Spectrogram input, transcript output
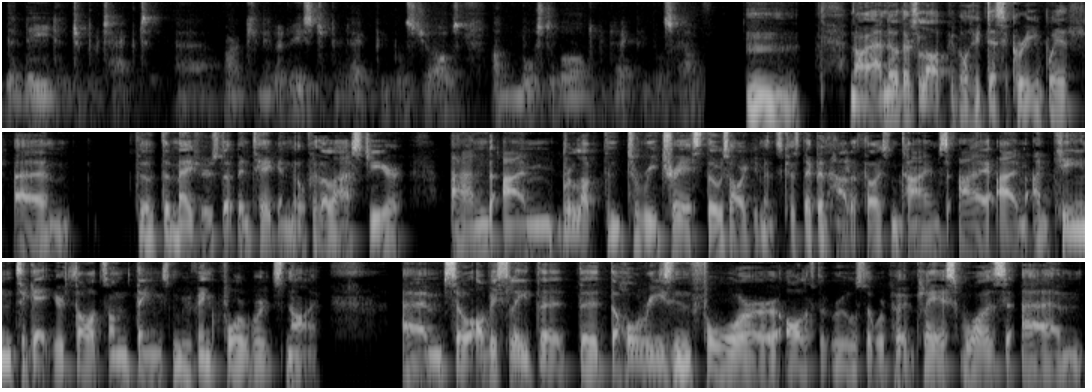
the need to protect uh, our communities, to protect people's jobs, and most of all, to protect people's health. Mm. Now, I know there's a lot of people who disagree with um, the, the measures that have been taken over the last year. And I'm reluctant to retrace those arguments because they've been had a thousand times. I, I'm, I'm keen to get your thoughts on things moving forwards now. Um, so obviously the, the, the whole reason for all of the rules that were put in place was, um,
